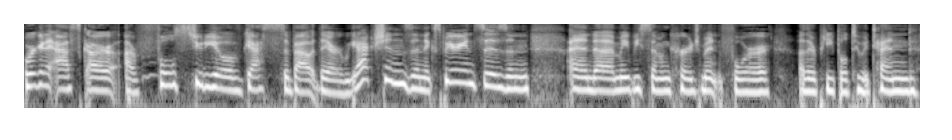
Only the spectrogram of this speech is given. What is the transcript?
we're going to ask our, our full studio of guests about their reactions and experiences and, and uh, maybe some encouragement for other people to attend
